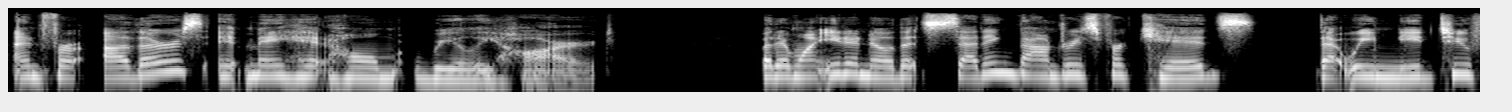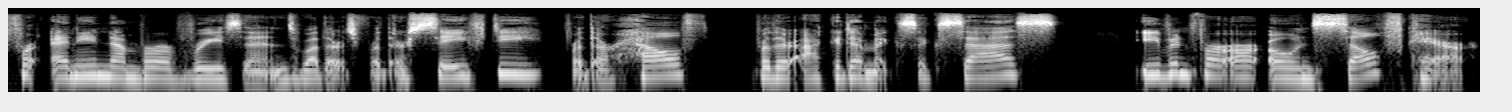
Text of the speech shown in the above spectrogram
and for others, it may hit home really hard. But I want you to know that setting boundaries for kids that we need to for any number of reasons, whether it's for their safety, for their health, for their academic success, even for our own self care.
